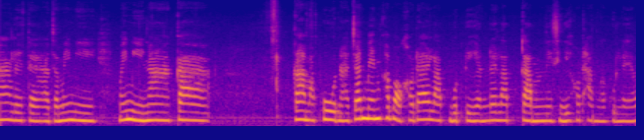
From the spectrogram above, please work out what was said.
มาก ๆ เลย แต่อาจจะไม่มีไม่มีหน้ากล้ากล้ามาพูดนะคะจัดเม้นเขาบอกเขาได้รับบทเรียนได้รับกรรมในสิ่งที่เขาทำกับคุณแล้ว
